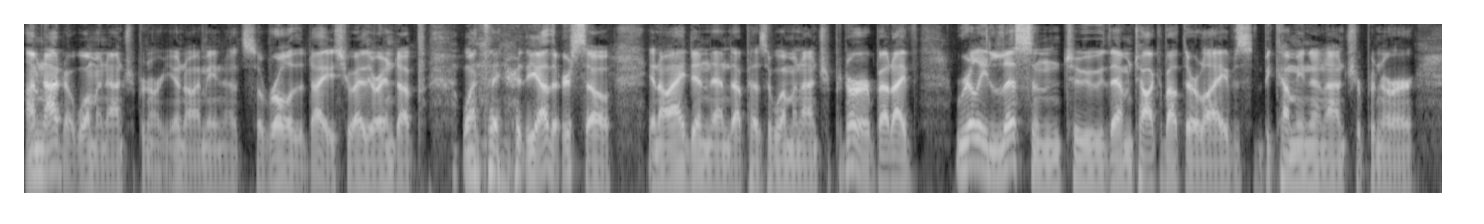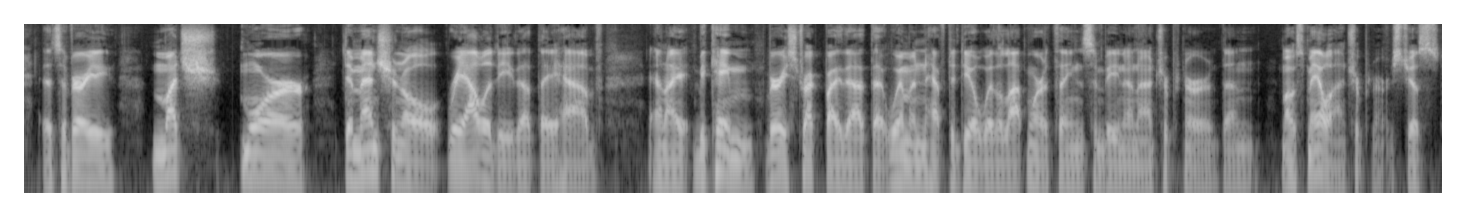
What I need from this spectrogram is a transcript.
I'm not a woman entrepreneur, you know. I mean, it's a roll of the dice. You either end up one thing or the other. So, you know, I didn't end up as a woman entrepreneur, but I've really listened to them talk about their lives becoming an entrepreneur. It's a very much more dimensional reality that they have and I became very struck by that, that women have to deal with a lot more things in being an entrepreneur than most male entrepreneurs, just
